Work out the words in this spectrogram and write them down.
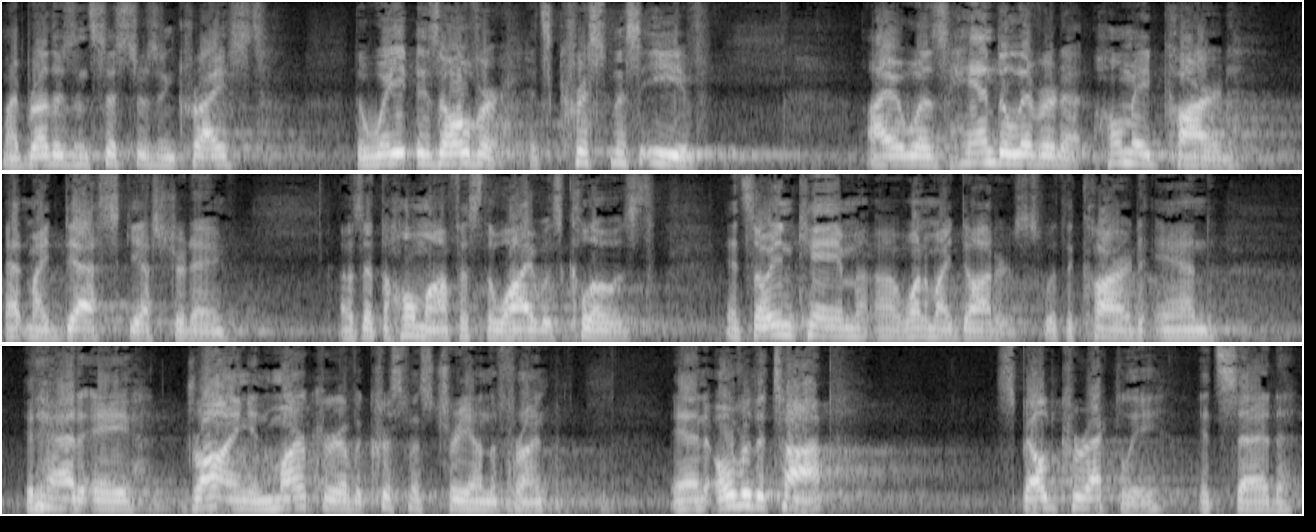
my brothers and sisters in Christ, the wait is over. It's Christmas Eve. I was hand delivered a homemade card at my desk yesterday. I was at the home office, the Y was closed. And so in came uh, one of my daughters with a card, and it had a drawing and marker of a Christmas tree on the front, and over the top, spelled correctly, it said,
